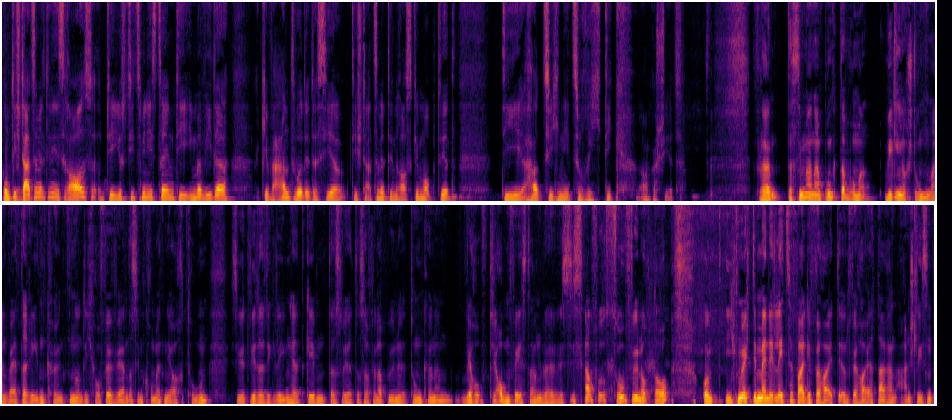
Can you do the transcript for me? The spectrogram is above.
Und die Staatsanwältin ist raus. Die Justizministerin, die immer wieder gewarnt wurde, dass hier die Staatsanwältin rausgemobbt wird, die hat sich nicht so richtig engagiert. Florian, da sind wir an einem Punkt, da wo wir wirklich noch stundenlang weiter reden könnten und ich hoffe, wir werden das im kommenden Jahr auch tun. Es wird wieder die Gelegenheit geben, dass wir das auf einer Bühne tun können. Wir glauben fest an, weil es ist einfach so viel noch da. Und ich möchte meine letzte Frage für heute und für heuer daran anschließen.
